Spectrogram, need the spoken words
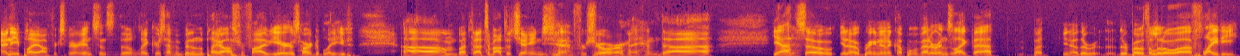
any playoff experience since the Lakers haven't been in the playoffs for five years. Hard to believe, um, but that's about to change for sure. And uh, yeah, so you know, bringing in a couple of veterans like that, but you know, they're they're both a little uh, flighty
